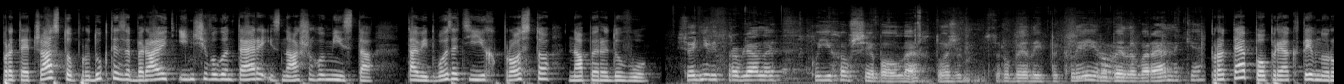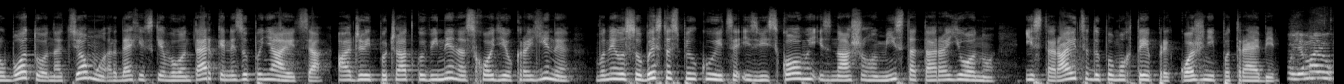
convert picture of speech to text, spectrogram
Проте часто продукти забирають інші волонтери із нашого міста та відвозять їх просто на передову. Сьогодні відправляли, поїхав Шиба Олег, теж зробили і пекли, і робили вареники. Проте, попри активну роботу, на цьому радехівські волонтерки не зупиняються, адже від початку війни на сході України вони особисто спілкуються із військовими із нашого міста та району і стараються допомогти при кожній потребі. Ну, Я маю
